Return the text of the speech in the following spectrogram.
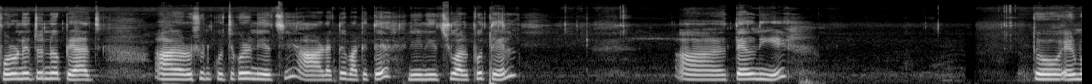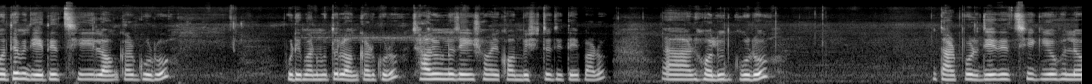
ফোড়নের জন্য পেঁয়াজ আর রসুন কুচি করে নিয়েছি, আর একটা বাটিতে নিয়ে নিয়েছি অল্প তেল। তেল নিয়ে। তো এর মধ্যে আমি দিয়ে দিচ্ছি লঙ্কার গুঁড়ো, পরিমাণ মতো লঙ্কার গুঁড়ো। ছাল অনুযায়ী সবাই কম বেশি তো দিতেই পারো। আর হলুদ গুঁড়ো তারপর দিয়ে দিচ্ছি গিয়ে হলো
